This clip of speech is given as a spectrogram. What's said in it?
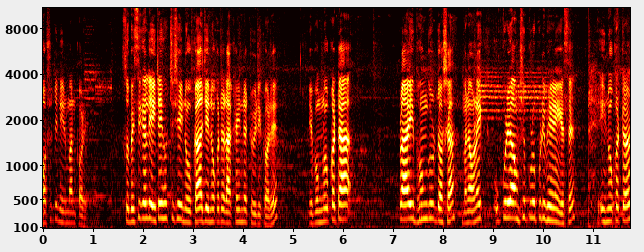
বসতি নির্মাণ করে। সো বেসিক্যালি এইটাই হচ্ছে সেই নৌকা, যে নৌকাটা রাখাইনরা তৈরি করে। এবং নৌকাটা প্রায় ভঙ্গুর দশা মানে অনেক উপরের অংশে পুরোপুরি ভেঙে গেছে। এই নৌকাটার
